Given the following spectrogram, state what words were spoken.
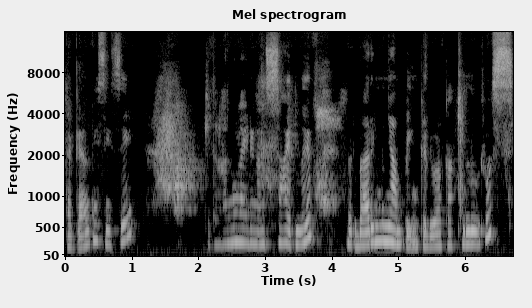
Kita ganti sisi. Kita akan mulai dengan side lift, berbaring menyamping, kedua kaki lurus.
